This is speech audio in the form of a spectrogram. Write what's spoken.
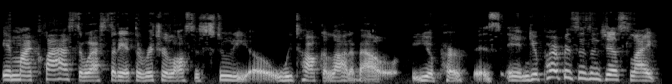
in my class where I study at the Richard Lawson Studio, we talk a lot about your purpose. And your purpose isn't just like,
